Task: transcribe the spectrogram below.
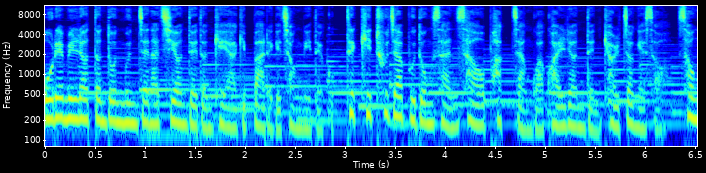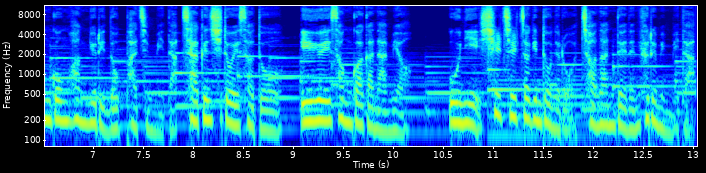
오래 밀렸던 돈 문제나 지연되던 계약이 빠르게 정리되고 특히 투자 부동산 사업 확장과 관련된 결정에서 성공 확률이 높아집니다. 작은 시도에서도 의외의 성과가 나며 운이 실질적인 돈으로 전환되는 흐름입니다.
